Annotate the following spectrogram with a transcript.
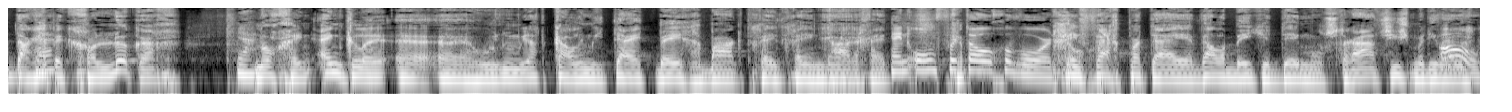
daar heb ik gelukkig Ja. nog geen enkele, eh, eh, hoe noem je dat, calamiteit meegemaakt. Geen, geen narigheid. Geen onvertogen woord. Geen vechtpartijen, wel een beetje demonstraties. Maar die werden, Oh.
